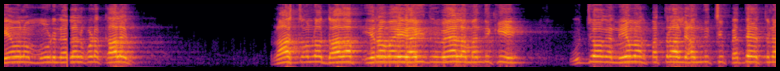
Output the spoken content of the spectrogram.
కేవలం మూడు నెలలు కూడా కాలేదు. రాష్ట్రంలో దాదాపు ఇరవై ఐదు వేల మందికి ఉద్యోగ నియామక పత్రాలు అందించి పెద్ద ఎత్తున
